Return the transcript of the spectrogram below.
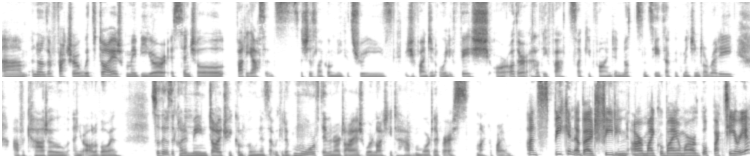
Yeah. Um, another factor with diet may be your essential fatty acids such as like omega 3s, which you find in oily fish, or other healthy fats like you'd find in nuts and seeds, like we've mentioned already, avocado, and your olive oil. So, those are kind of main dietary components that we can have more of them in our diet. We're likely to have a more diverse microbiome. And speaking about feeding our microbiome, our gut bacteria,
